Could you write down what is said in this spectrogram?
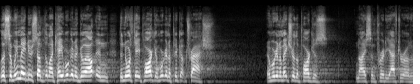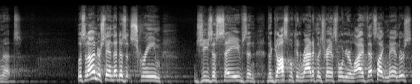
Listen, we may do something like, hey, we're going to go out in the Northgate Park and we're going to pick up trash. And we're going to make sure the park is nice and pretty after an event. Listen, I understand that doesn't scream Jesus saves and the gospel can radically transform your life. That's like, man, there's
